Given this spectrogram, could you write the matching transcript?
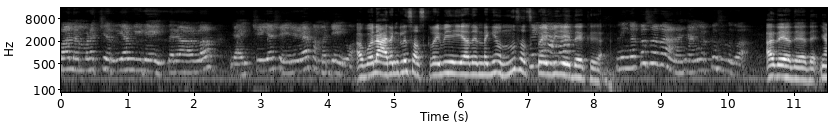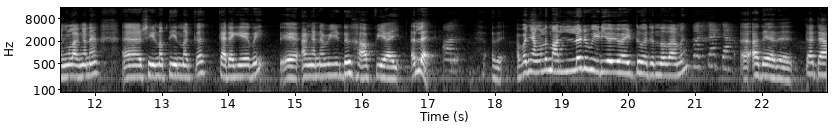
നമ്മുടെ ചെറിയ വീഡിയോ ലൈക്ക് ചെയ്യുക ഷെയർ ചെയ്യുക കമന്റ് ചെയ്യുക. അതുപോലെ ആരെങ്കിലും സബ്സ്ക്രൈബ് ചെയ്യാതെ ഉണ്ടെങ്കിൽ ഒന്ന് സബ്സ്ക്രൈബ് ചെയ്തേക്കുക. നിങ്ങൾക്ക് സുഖമാണ് ഞങ്ങൾക്ക് സുഖമാണ് അതെ അതെ അതെ. ഞങ്ങൾ അങ്ങനെ ക്ഷീണത്തിൽ നിന്നൊക്കെ കരകയറി അങ്ങനെ വീണ്ടും ഹാപ്പിയായി. അല്ലേ? അതെ. അപ്പം ഞങ്ങൾ നല്ലൊരു വീഡിയോയുമായിട്ട് വരുന്നതാണ്. അതെ അതെ. ടാറ്റാ.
